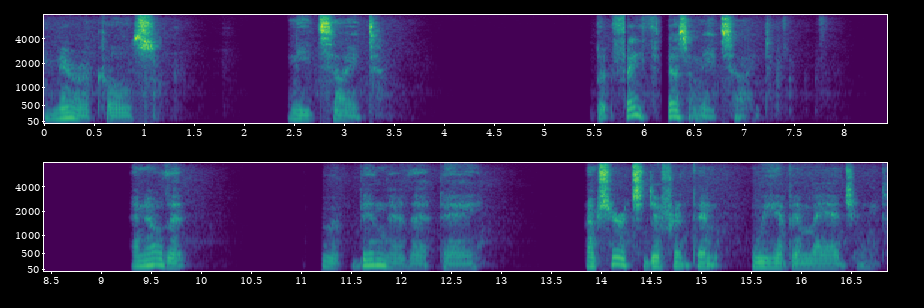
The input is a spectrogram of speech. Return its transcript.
miracles need sight, but faith doesn't need sight. I know that who have been there that day, I'm sure it's different than we have imagined.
